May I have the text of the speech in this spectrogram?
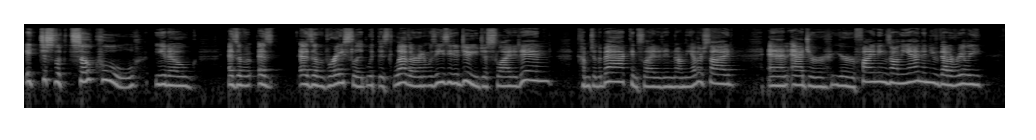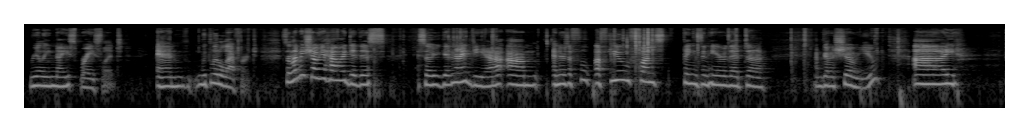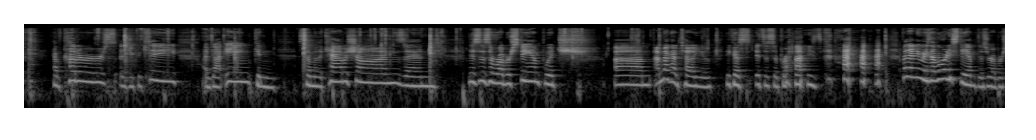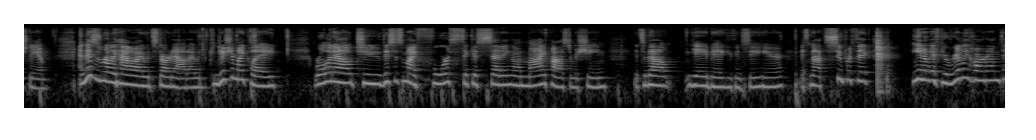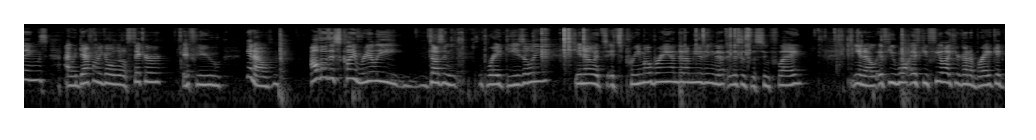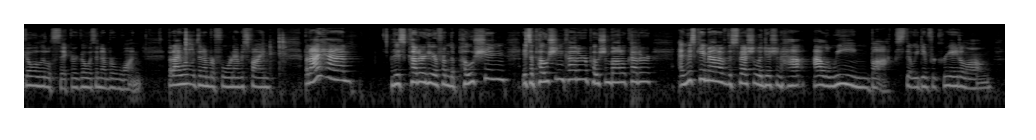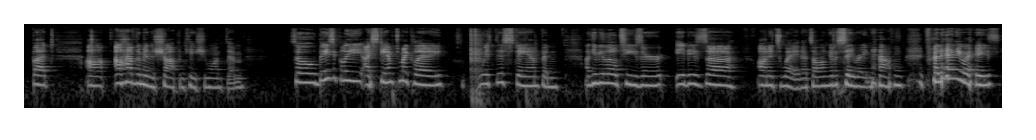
it just looked so cool, you know, as a, as, as a bracelet with this leather and it was easy to do. You just slide it in, come to the back and slide it in on the other side and add your, your findings on the end and you've got a really, really nice bracelet and with little effort. So let me show you how I did this so you get an idea. Um, and there's a, a, few fun things in here that uh, I'm going to show you. I have cutters, as you can see. I've got ink and some of the cabochons, and this is a rubber stamp, which um, I'm not going to tell you because it's a surprise. but anyways, I've already stamped this rubber stamp. And this is really how I would start out. I would condition my clay, roll it out to, this is my fourth thickest setting on my pasta machine. It's about yay big, you can see here. It's not super thick. You know, if you're really hard on things, I would definitely go a little thicker. If you, you know, although this clay really doesn't break easily, you know, it's it's Premo brand that I'm using. The, This is the souffle. You know, if you want, if you feel like you're going to break it, go a little thicker. Go with a number one. But I went with the number four, and I was fine. But I had this cutter here from the Potion. It's a Potion cutter, Potion bottle cutter. And this came out of the special edition ha Halloween box that we did for Create Along. But uh, I'll have them in the shop in case you want them. So basically, I stamped my clay with this stamp, and I'll give you a little teaser. It is uh, on its way. That's all I'm going to say right now. but anyways,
